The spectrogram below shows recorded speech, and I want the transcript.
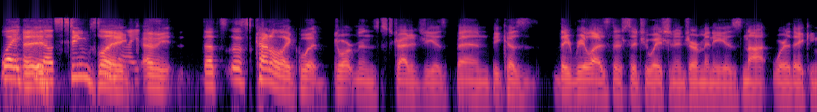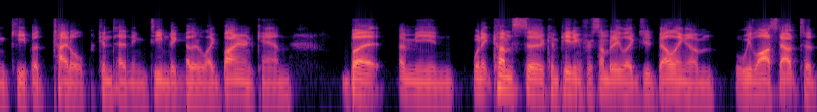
Like it know, seems like nice. I mean that's that's kind of like what Dortmund's strategy has been because they realize their situation in Germany is not where they can keep a title contending team together like Bayern can. But I mean, when it comes to competing for somebody like Jude Bellingham, we lost out to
